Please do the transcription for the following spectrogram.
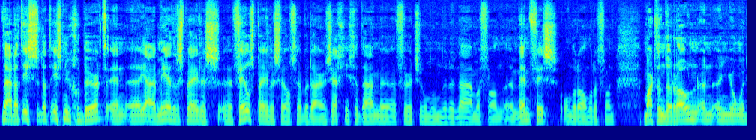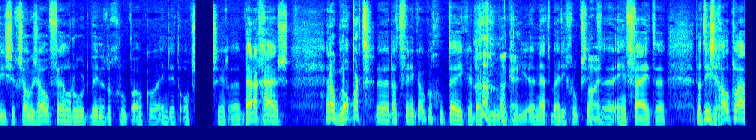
Nou, dat is, dat is nu gebeurd. En eh, ja, meerdere spelers, eh, veel spelers zelfs, hebben daar een zegje gedaan. Uh, Virtual noemde de namen van Memphis, onder andere van Martin de Roon. Een, een jongen die zich sowieso veel roert binnen de groep, ook in dit opzicht. Berghuis en ook Noppert. Dat vind ik ook een goed teken. Dat iemand die net bij die groep zit in feite, dat die zich ook laat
